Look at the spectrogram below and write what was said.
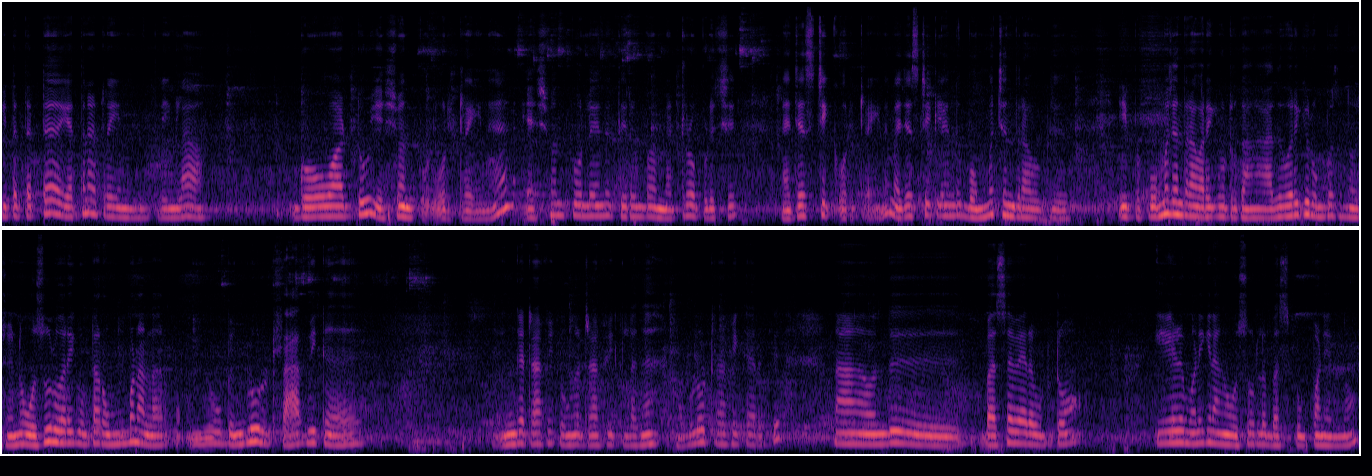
கிட்டத்தட்ட எத்தனை ட்ரெயின் தெரியுங்களா? கோவா டு யஷ்வந்த்பூர் ஒரு ட்ரெயின். யஷ்வந்த்பூர்லேருந்து திரும்ப மெட்ரோ பிடிச்சி மெஜஸ்டிக் ஒரு ட்ரெயின். மெஜஸ்டிக்லேருந்து பொம்மச்சந்திராவுக்கு இப்போ பொம்மச்சந்திரா வரைக்கும் விட்ருக்காங்க அது வரைக்கும் ரொம்ப சந்தோஷம். இன்னும் ஒசூர் வரைக்கும் விட்டால் ரொம்ப நல்லாயிருக்கும். ஐயோ பெங்களூர் டிராஃபிக்கு எங்கள் டிராஃபிக் உங்கள் டிராஃபிக் இல்லைங்க. அவ்வளோ டிராஃபிக்காக இருக்குது நாங்கள் வந்து பஸ்ஸை வேறு விட்டுட்டோம். ஏழு மணிக்கு நாங்கள் ஒசூரில் பஸ் புக் பண்ணியிருந்தோம்.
